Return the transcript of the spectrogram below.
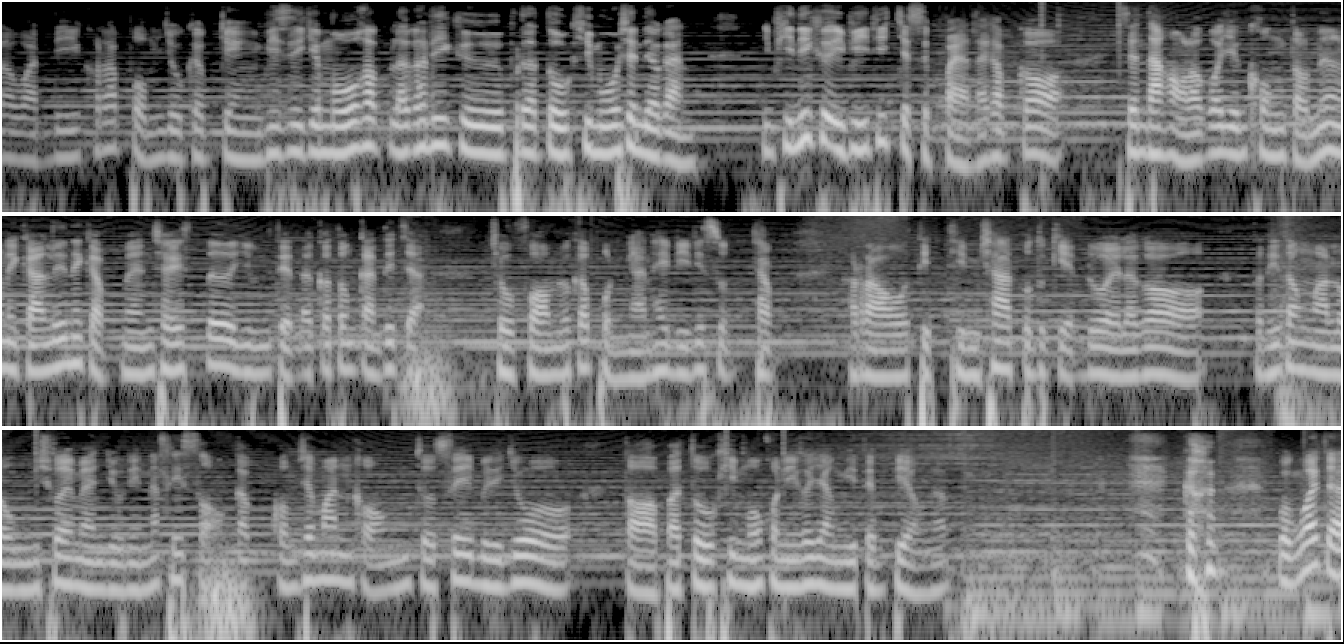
สวัสดีครับผมอยู่กับเก่ง PC เกมโมครับ แล้วก็นี่คือประตูคีโมเช่นเดียวกัน EP นี้คือ EP ที่ 78 แล้วครับ ก็เส้นทางของเราก็ยังคงต่อเนื่องในการเล่นให้กับแมนเชสเตอร์ยูไนเต็ดแล้วก็ต้องการที่จะโชว์ฟอร์มแล้วก็ผลงานให้ดีที่สุดครับ เราติดทีมชาติโปรตุเกสด้วย แล้วก็ตอนนี้ต้องมาลงช่วยแมนยูในนัดที่ 2 กับความเชื่อมั่นของโจเซ่เบริโยต่อประตูคีโมคนนี้ก็ยังมีเต็มเปี่ยมครับก็หวังว่าจะ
